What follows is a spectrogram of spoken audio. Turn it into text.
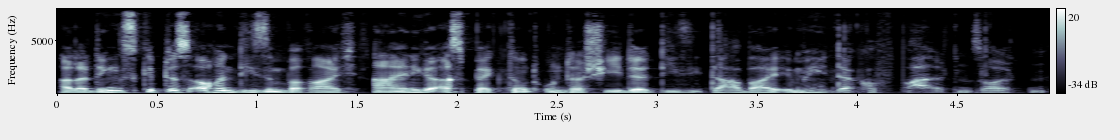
Allerdings gibt es auch in diesem Bereich einige Aspekte und Unterschiede, die Sie dabei im Hinterkopf behalten sollten.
